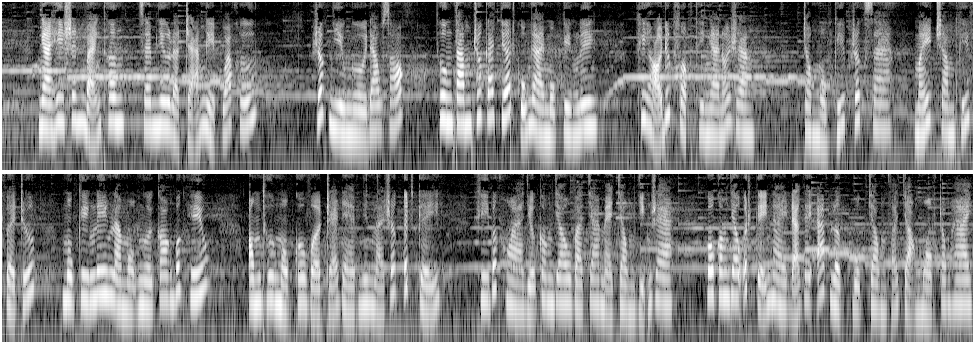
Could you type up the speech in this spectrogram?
Ngài hy sinh bản thân xem như là trả nghiệp quá khứ. Rất nhiều người đau xót, thương tâm trước cái chết của Ngài Mục Kiền Liên. Khi hỏi Đức Phật thì Ngài nói rằng Trong một kiếp rất xa, mấy trăm kiếp về trước Một kiền liên là một người con bất hiếu. Ông thương một cô vợ trẻ đẹp nhưng lại rất ích kỷ. Khi bất hòa giữa con dâu và cha mẹ chồng diễn ra Cô con dâu ích kỷ này đã gây áp lực buộc chồng phải chọn một trong hai.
